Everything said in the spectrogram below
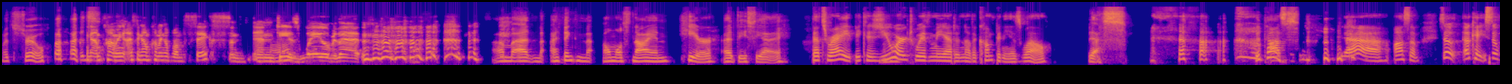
It's true. I think I'm coming. I think I'm coming up on six, and and uh-huh. D is way over that. I'm at I think n- almost nine here at DCA. That's right, because you uh-huh. worked with me at another company as well. Yes. Good times. Awesome. yeah, awesome. So okay, so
